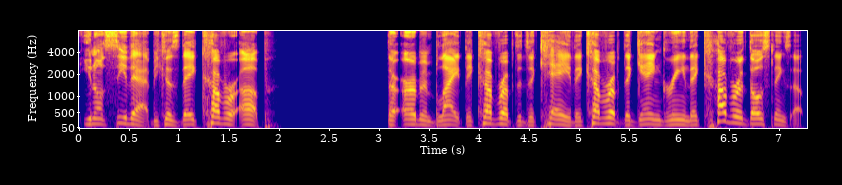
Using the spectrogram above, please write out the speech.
You don't see that because they cover up the urban blight, they cover up the decay, they cover up the gangrene, they cover those things up.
